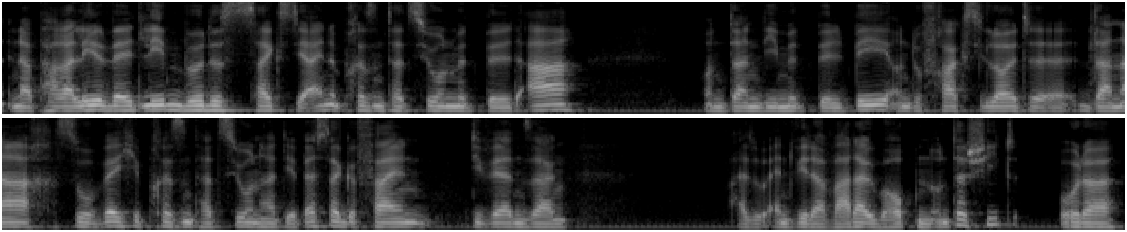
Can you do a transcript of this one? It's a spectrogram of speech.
in einer Parallelwelt leben würdest, zeigst dir eine Präsentation mit Bild A und dann die mit Bild B und du fragst die Leute danach, so welche Präsentation hat dir besser gefallen? Die werden sagen, also entweder war da überhaupt ein Unterschied oder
